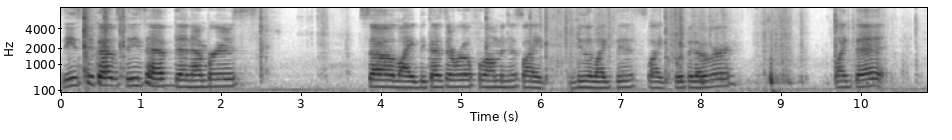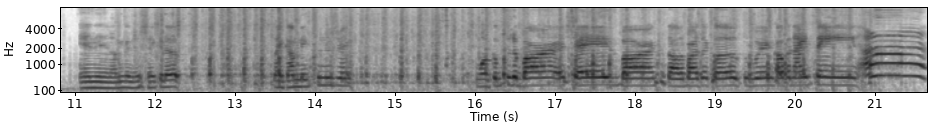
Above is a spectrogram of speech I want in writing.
these two cups, these have the numbers. So, like, because they're real full, I'm to just, like, do it like this. Like, flip it over. Like that. And then I'm to shake it up. Like I'm mixing the drink. Welcome to the bar, Shay's bar. Because all the bars are closed because we're in COVID-19. Ah!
